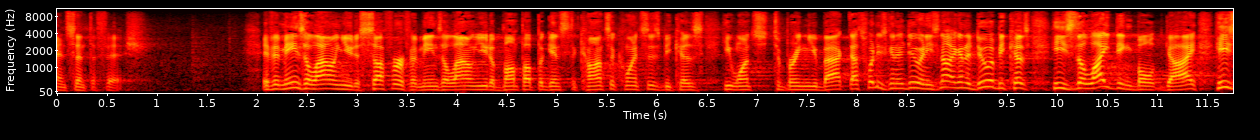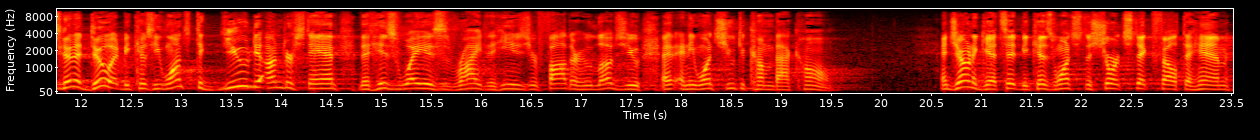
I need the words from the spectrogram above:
and sent the fish. If it means allowing you to suffer, if it means allowing you to bump up against the consequences because he wants to bring you back, that's what he's going to do. And he's not going to do it because he's the lightning bolt guy. He's going to do it because he wants to, you to understand that his way is right, that he is your father who loves you, and, and he wants you to come back home. And Jonah gets it because once the short stick fell to him,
